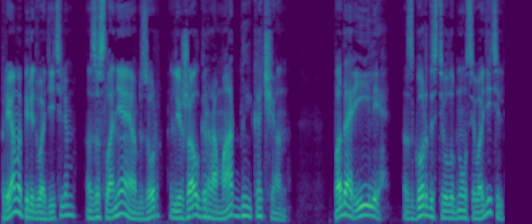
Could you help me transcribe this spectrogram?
прямо перед водителем, заслоняя обзор, лежал громадный качан. «Подарили!» — с гордостью улыбнулся водитель,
